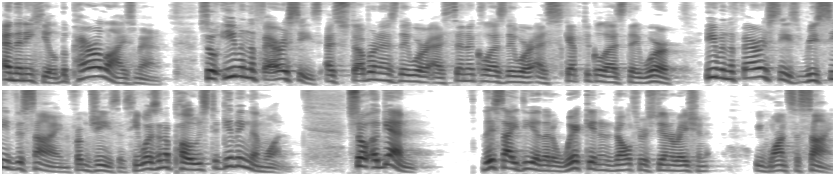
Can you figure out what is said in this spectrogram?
And then he healed the paralyzed man. So even the Pharisees, as stubborn as they were, as cynical as they were, as skeptical as they were, even the Pharisees received a sign from Jesus. He wasn't opposed to giving them one. So again, this idea that a wicked and adulterous generation wants a sign,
